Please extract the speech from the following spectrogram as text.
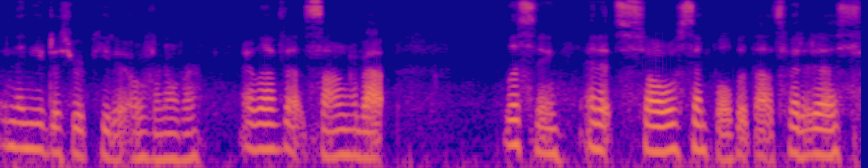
And then you just repeat it over and over. I love that song about listening, and it's so simple, but that's what it is.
